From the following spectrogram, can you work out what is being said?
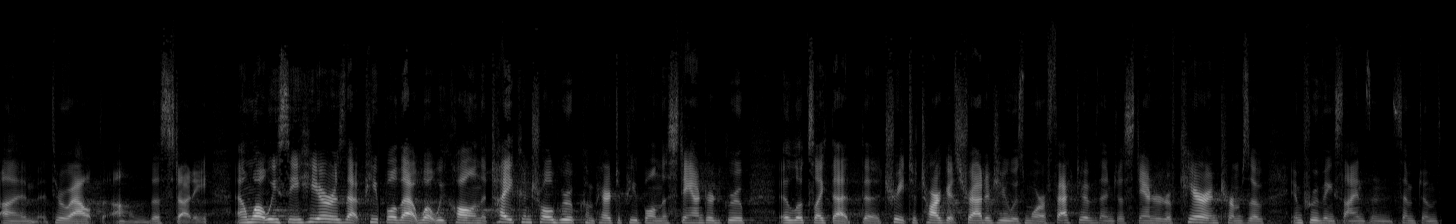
um, throughout um, the study. And what we see here is that people that what we call in the tight control group compared to people in the standard group, it looks like that the treat to target strategy was more effective than just standard of care in terms of improving signs and symptoms.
